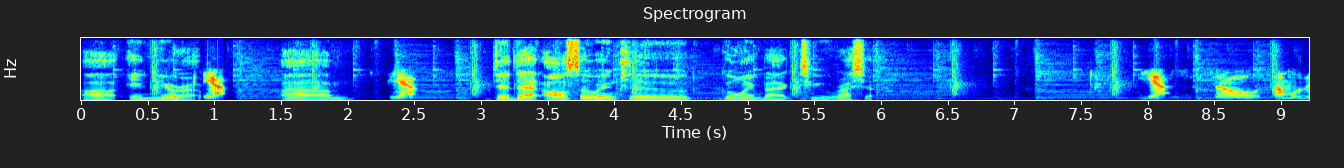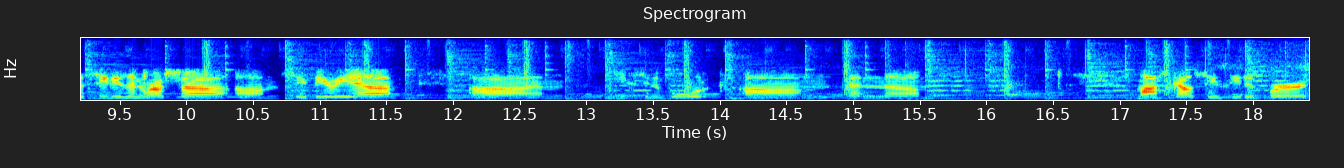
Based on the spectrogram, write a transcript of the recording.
uh, in Europe. Yeah. Um, Yeah. did that also include going back to Russia? Yes. So some of the cities in Russia, um, Siberia, um, Yekaterinburg, um, then um, Moscow, St. Petersburg,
